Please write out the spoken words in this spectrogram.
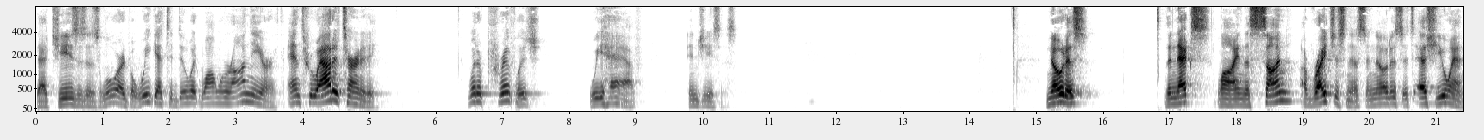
that Jesus is Lord, but we get to do it while we're on the earth and throughout eternity. What a privilege we have in Jesus. Notice the next line, the Sun of Righteousness, and notice it's S U N.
